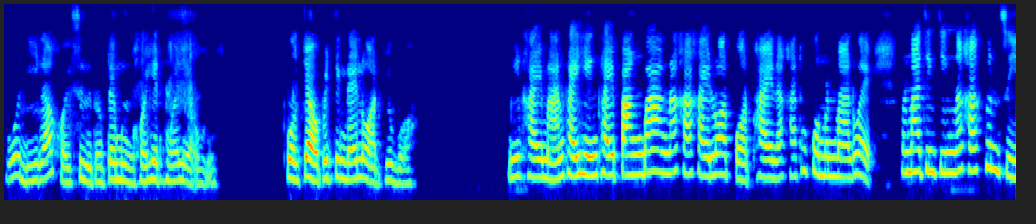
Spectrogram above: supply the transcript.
โอ้ดีแล้วข่อยสื่อตั้งแต่มือข่อยเฮ็ดหวยแล้วพวกเจ้าเป็นจึงได้หลอดอยู่บ่ มีใครหมานใครเฮงใครปังบ้างนะคะ ใครรอดปลอดภัยนะคะ ทุกคนมันมาด้วย มันมาจริง ๆนะคะ ขึ้นสี่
